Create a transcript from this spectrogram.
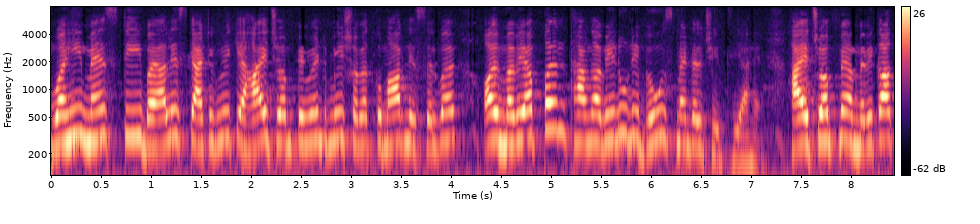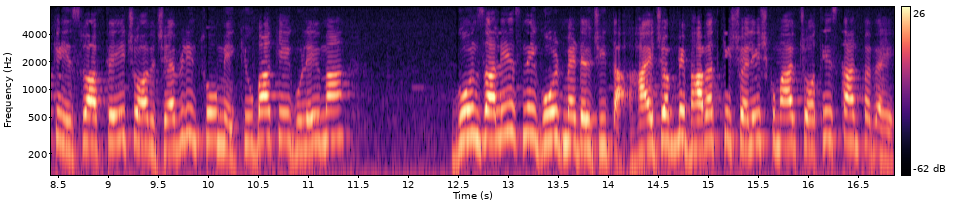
वहीं मेंस टी बयालीस कैटेगरी के हाई जंप इवेंट में शरद कुमार ने सिल्वर और मरियप्पन थांगावेलू ने ब्रोंज मेडल जीत लिया है। हाई जंप में अमेरिका के इसवा फेच और जेवलिन थ्रो में क्यूबा के गुलेमा गोन्जालेस ने गोल्ड मेडल जीता। हाई जंप में भारत के शैलेश कुमार चौथे स्थान पर रहे,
